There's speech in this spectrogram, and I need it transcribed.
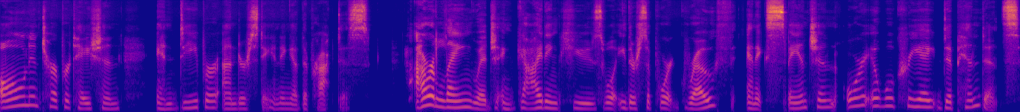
own interpretation and deeper understanding of the practice. Our language and guiding cues will either support growth and expansion or it will create dependence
